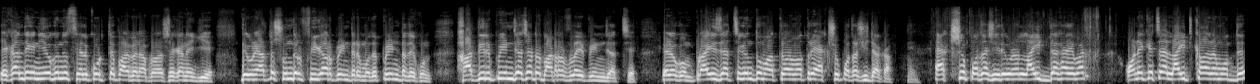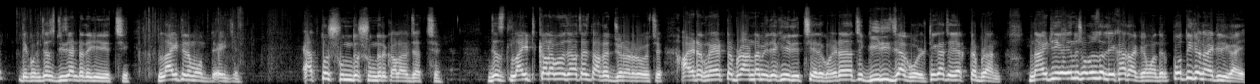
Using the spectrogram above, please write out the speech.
এখান থেকে নিয়েও কিন্তু সেল করতে পারবেন আপনারা সেখানে গিয়ে। দেখুন এত সুন্দর ফিগার প্রিন্টের মধ্যে প্রিন্টটা দেখুন। হাতির প্রিন্ট যাচ্ছে একটা বাটারফ্লাই প্রিন্ট যাচ্ছে। এরকম প্রাইস যাচ্ছে কিন্তু মাত্র আর মাত্র একশো পঁচাশি টাকা। একশো পঁচাশি দেখুন লাইট দেখা এবার। অনেকে চায় লাইট কালারের মধ্যে। দেখুন জাস্ট ডিজাইনটা দেখিয়ে দিচ্ছি। লাইটের মধ্যে এই যে। এত সুন্দর সুন্দর কালার যাচ্ছে। জাস্ট লাইট কালার যা যাচ্ছে তাদের জন্য রয়েছে। আর এটা একটা ব্র্যান্ড আমি দেখিয়ে দিচ্ছি, দেখুন, এটা যাচ্ছে গিরিজা গোল্ড ঠিক আছে? একটা ব্র্যান্ড নাইটির গায়ে কিন্তু সমস্ত লেখা থাকে আমাদের, প্রতিটা নাইটির গায়ে।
